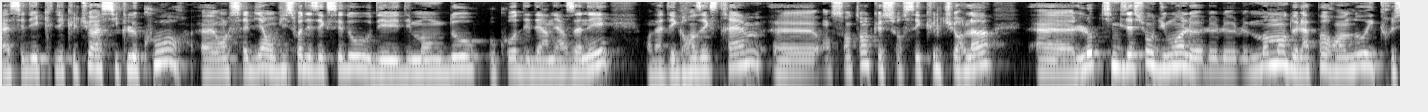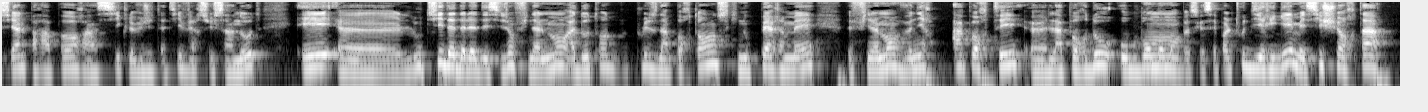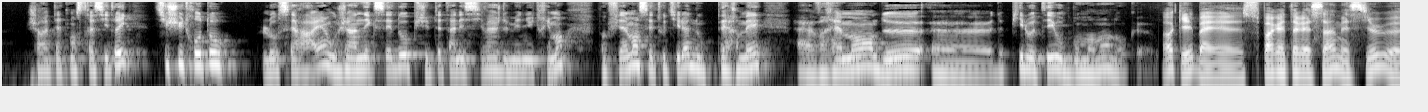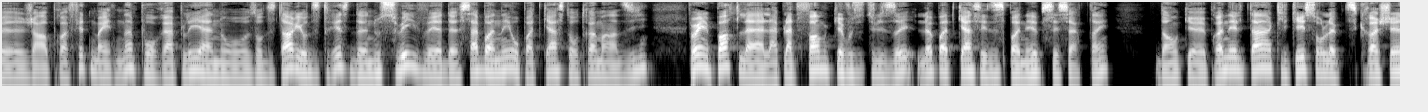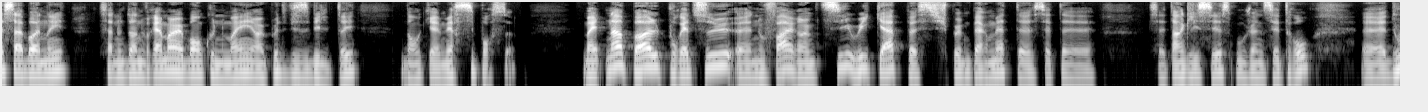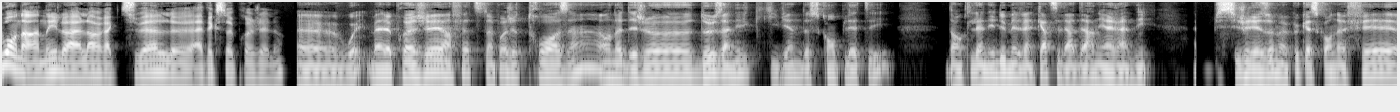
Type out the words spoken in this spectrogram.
c'est des, cultures à cycle court. on le sait bien, on vit soit des excès d'eau ou des manques d'eau au cours des dernières années. On a des grands extrêmes. on s'entend que sur ces cultures-là, euh, l'optimisation ou du moins le, moment de l'apport en eau est crucial par rapport à un cycle végétatif versus un autre. Et euh, l'outil d'aide à la décision finalement a d'autant plus d'importance qui nous permet de finalement venir apporter euh, l'apport d'eau au bon moment parce que c'est pas le tout d'irriguer, mais si je suis en retard, j'aurai peut-être mon stress hydrique. Si je suis trop tôt, l'eau sert à rien, ou j'ai un excès d'eau, puis j'ai peut-être un lessivage de mes nutriments. Donc finalement, cet outil-là nous permet euh, vraiment de, euh, de piloter au bon moment. Donc, euh. OK, ben super intéressant, messieurs. J'en profite maintenant pour rappeler à nos auditeurs et auditrices de nous suivre et de s'abonner au podcast Autrement dit. Peu importe la, plateforme que vous utilisez, le podcast est disponible, c'est certain. Donc, prenez le temps, cliquez sur le petit crochet, s'abonner. Ça nous donne vraiment un bon coup de main, un peu de visibilité. Donc, euh, merci pour ça. Maintenant, Paul, pourrais-tu nous faire un petit recap, si je peux me permettre cet anglicisme ou je ne sais trop, D'où on en est à l'heure actuelle avec ce projet-là? oui, ben, le projet, en fait, c'est un projet de trois ans. On a déjà deux années qui viennent de se compléter. Donc, l'année 2024, c'est la dernière année. si je résume un peu qu'est-ce qu'on a fait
